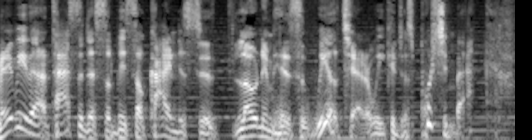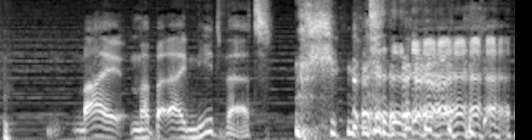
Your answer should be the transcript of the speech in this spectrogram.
maybe that Tacitus will be so kind as to loan him his wheelchair. We could just push him back. My, my, but I need that.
